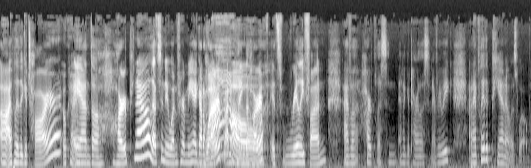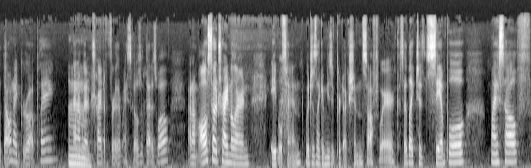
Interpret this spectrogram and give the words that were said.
I play the guitar. Okay. And the harp now. That's a new one for me. I got a harp and I'm playing the harp. It's really fun. I have a harp lesson and a guitar lesson every week. And I play the piano as well. But that one I grew up playing. And I'm going Mm. to try to further my skills with that as well. And I'm also trying to learn Ableton, which is like a music production software. Because I'd like to sample myself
